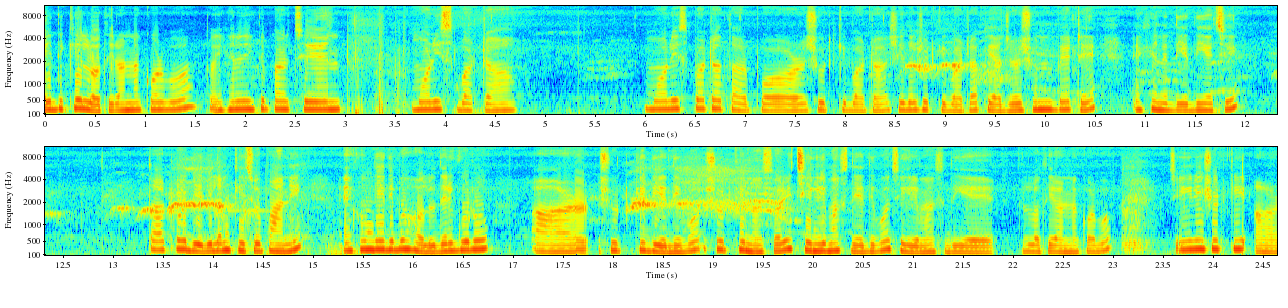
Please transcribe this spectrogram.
এইদিকে লতি রান্না করব। তো এখানে দেখতে পাচ্ছেন মরিচ বাটা। মরিচ বাটা, তারপর শুটকি বাটা শীতল শুটকি বাটা, পেঁয়াজ রসুন বেটে এখানে দিয়ে দিয়েছি। তারপর দিয়ে দিলাম কিছু পানি। এখন দিয়ে দিব হলুদের গুঁড়ো আর শুটকি দিয়ে দিব। শুটকি না সরি চিংড়ি মাছ দিয়ে দিব। চিংড়ি মাছ দিয়ে লতি রান্না করব। চিংড়ি, শুটকি আর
